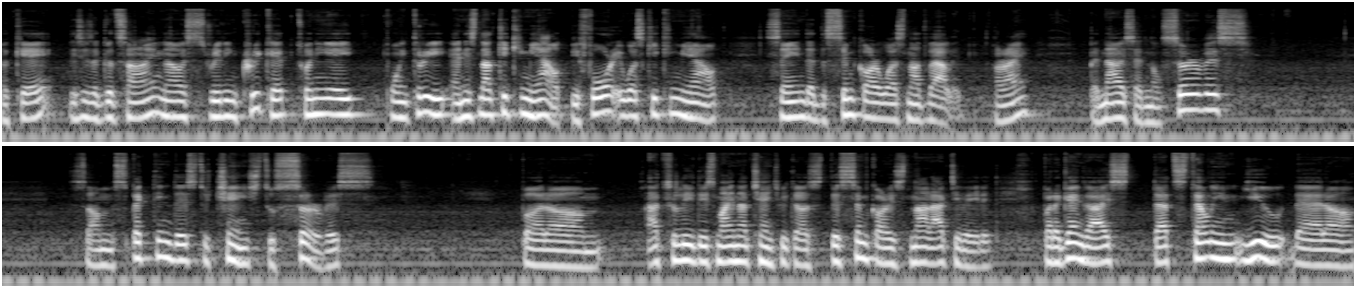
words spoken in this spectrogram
Okay this is a good sign. Now it's reading cricket 28.3 and it's not kicking me out. Before it was kicking me out saying that the SIM card was not valid. All right? But now it said no service so I'm expecting this to change to service but um, actually this might not change because this SIM card is not activated. But again guys that's telling you that uh,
